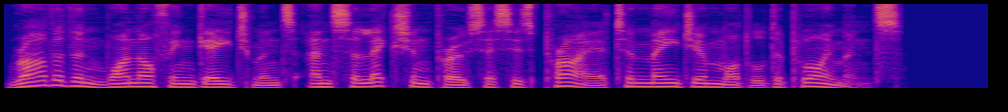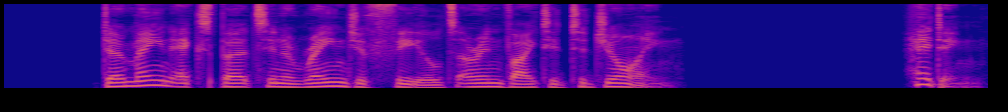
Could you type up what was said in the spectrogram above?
rather than one off engagements and selection processes prior to major model deployments. Domain experts in a range of fields are invited to join. Heading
